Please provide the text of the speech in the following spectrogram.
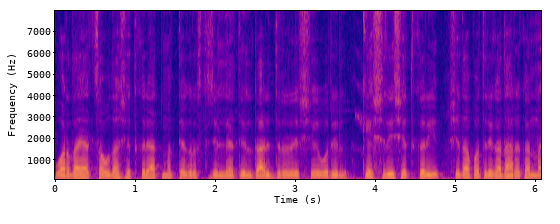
वर्धा या चौदा शेतकरी आत्महत्याग्रस्त जिल्ह्यातील दारिद्र्य रेषेवरील केशरी शेतकरी शिधापत्रिका धारकांना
